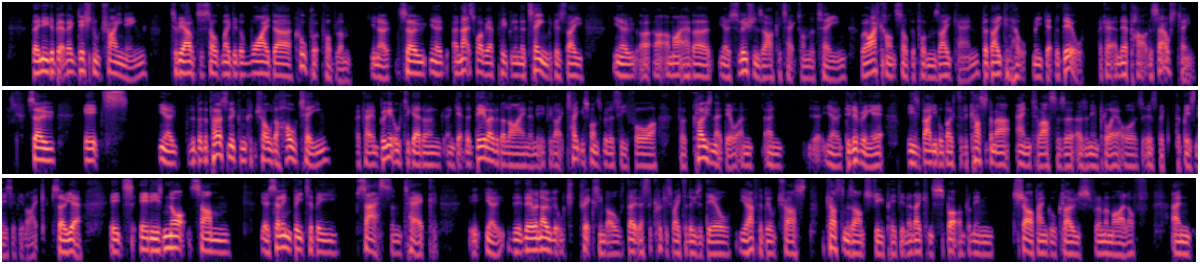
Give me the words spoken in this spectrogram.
they need a bit of additional training to be able to solve maybe the wider corporate problem you know so you know and that's why we have people in the team because they you know I, I, might have a you know solutions architect on the team where i can't solve the problems they can but they can help me get the deal okay and they're part of the sales team. So it's you know the, but the person who can control the whole team okay and bring it all together and, and get the deal over the line and if you like take responsibility for for closing that deal and and Uh, you know delivering it is valuable both to the customer and to us as a as an employer or as, as the, the business if you like. So yeah it's it is not some you know selling b2b saas and tech you know there are no little tricks involved. That's the quickest way to lose a deal. You have to build trust. The customers aren't stupid you know they can spot a blooming sharp angle close from a mile off and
